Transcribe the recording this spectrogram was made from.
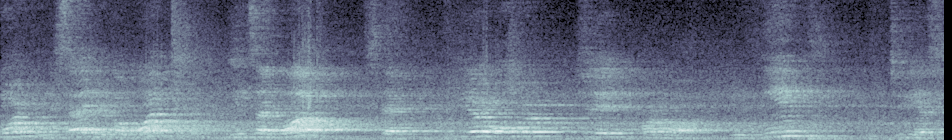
point from the side, you go one, inside block. step here over to the horizontal, and in to the S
